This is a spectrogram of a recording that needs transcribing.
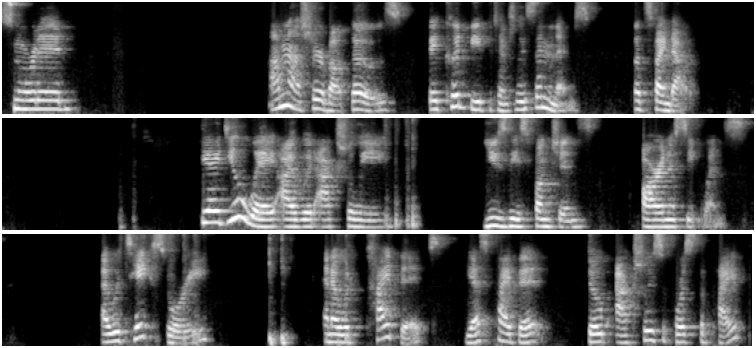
snorted. I'm not sure about those. They could be potentially synonyms. Let's find out. The ideal way I would actually use these functions are in a sequence. I would take story and I would pipe it, yes, pipe it, dope actually supports the pipe,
